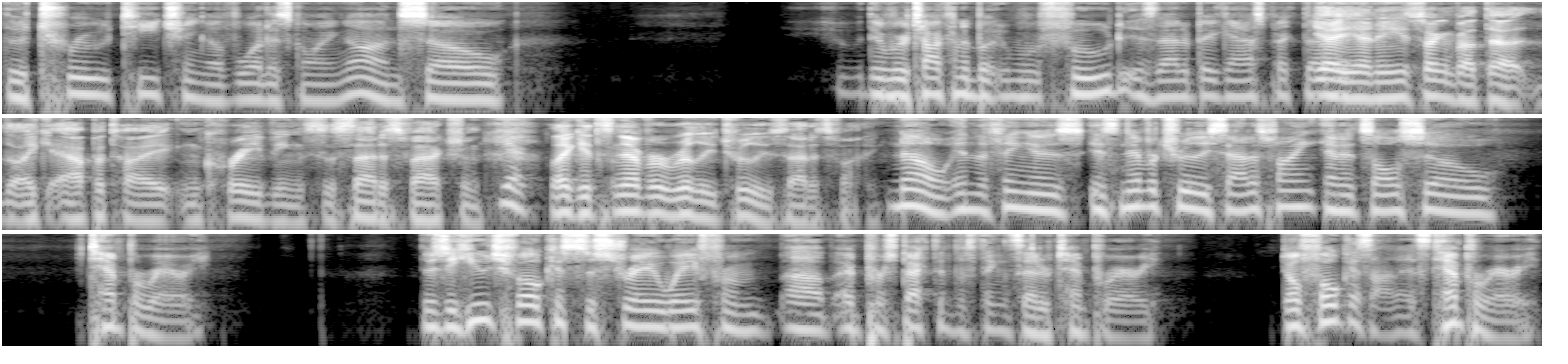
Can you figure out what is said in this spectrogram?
the true teaching of what is going on. So they were talking about food. Is that a big aspect? Of Yeah, it? yeah, and he's talking about that like appetite and cravings, the satisfaction. Yeah. Like it's never really truly satisfying. No, and the thing is, it's never truly satisfying, and it's also temporary. There's a huge focus to stray away from uh, a perspective of things that are temporary. Don't focus on it; it's temporary.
